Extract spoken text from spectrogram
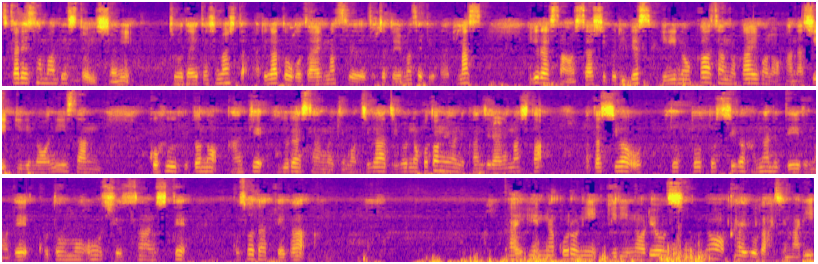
疲れ様ですと一緒に頂戴いたしました。ありがとうございます。ちょっと読ませていただきます。日暮さんお久しぶりです。義理のお母さんの介護のお話、義理のお兄さん、ご夫婦との関係、日暮さんの気持ちが自分のことのように感じられました。私は夫と年が離れているので、子供を出産して子育てが大変な頃に義理の両親の介護が始まり、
